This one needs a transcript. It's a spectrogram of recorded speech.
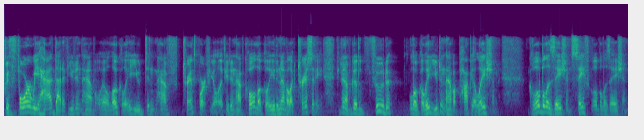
before we had that, if you didn't have oil locally, you didn't have transport fuel. If you didn't have coal locally, you didn't have electricity. If you didn't have good food locally, you didn't have a population. Globalization, safe globalization,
